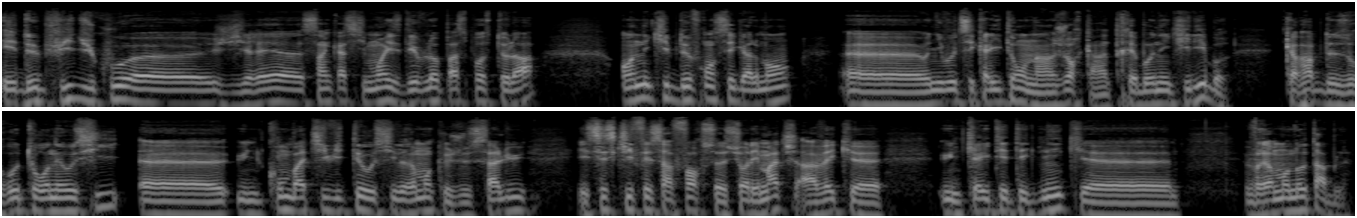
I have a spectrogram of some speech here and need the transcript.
Et depuis, du coup, euh, je dirais 5 à 6 mois, il se développe à ce poste-là. En équipe de France également. Euh, au niveau de ses qualités, on a un joueur qui a un très bon équilibre, capable de se retourner aussi, euh, une combativité aussi vraiment que je salue. Et c'est ce qui fait sa force sur les matchs avec euh, une qualité technique euh, vraiment notable.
